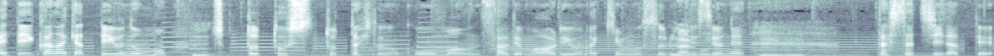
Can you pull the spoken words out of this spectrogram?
えていかなきゃっていうのもうん。ちょっと年取った人の傲慢さでもあるような気もするんですよね。うんうん。私たちだって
